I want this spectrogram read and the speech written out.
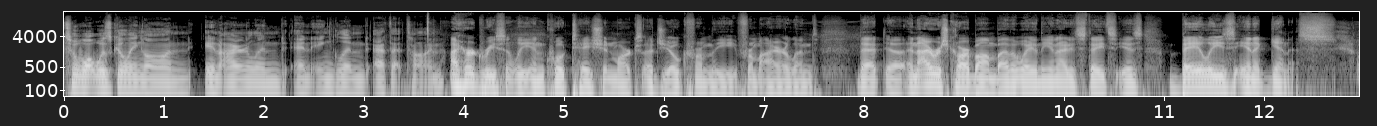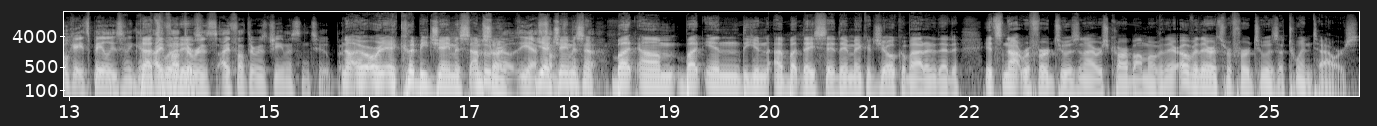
to what was going on in Ireland and England at that time. I heard recently, in quotation marks, a joke from the from Ireland that uh, an Irish car bomb, by the way, in the United States is Bailey's in a Guinness. Okay, it's Bailey's again. That's I what thought it there is. was I thought there was Jameson too, but No, or it could be Jameson. I'm Who sorry. knows? Yeah, yeah, something like Jameson. that. but um, but in the Un- uh, but they say they make a joke about it that it's not referred to as an Irish car bomb over there. Over there, it's referred to as a twin towers.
